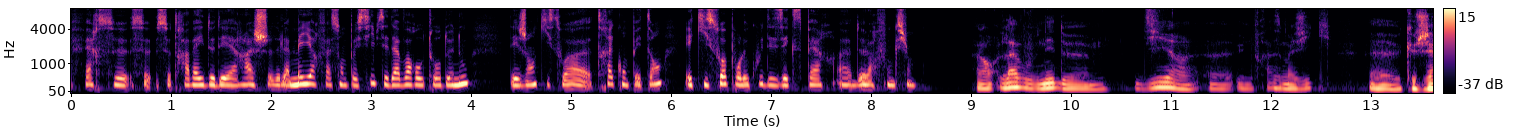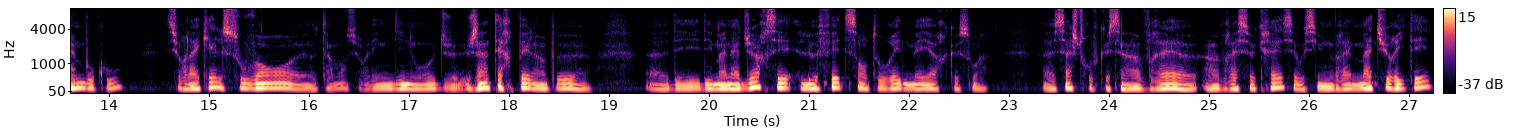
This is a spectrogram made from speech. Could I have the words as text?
faire ce, ce, travail de DRH de la meilleure façon possible, c'est d'avoir autour de nous des gens qui soient très compétents et qui soient pour le coup des experts de leur fonction. Alors là, vous venez de, dire euh, une phrase magique euh, que j'aime beaucoup, sur laquelle souvent, euh, notamment sur LinkedIn ou autre, j'interpelle un peu des, managers, c'est le fait de s'entourer de meilleurs que soi. ça, je trouve que c'est un vrai, un vrai secret, c'est aussi une vraie maturité.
